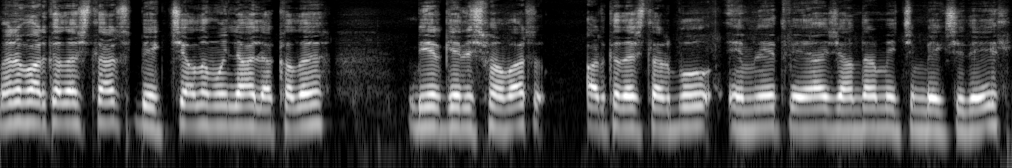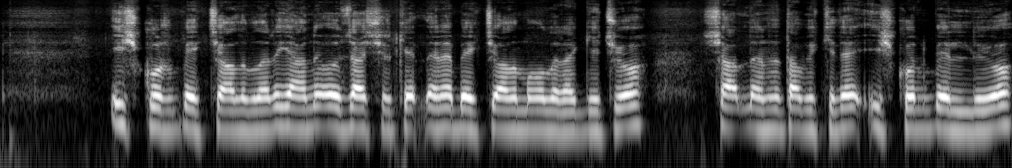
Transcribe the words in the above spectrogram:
Merhaba arkadaşlar. Bekçi alımıyla alakalı bir gelişme var. Arkadaşlar bu emniyet veya jandarma için bekçi değil. İşkur bekçi alımları yani özel şirketlere bekçi alımı olarak geçiyor. Şartlarını tabii ki de İşkur belirliyor.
